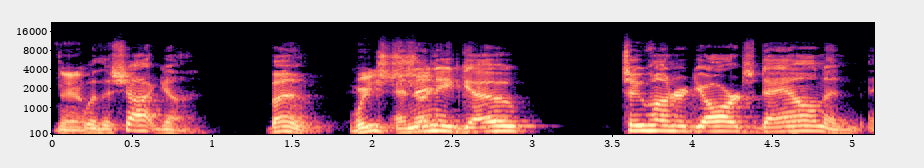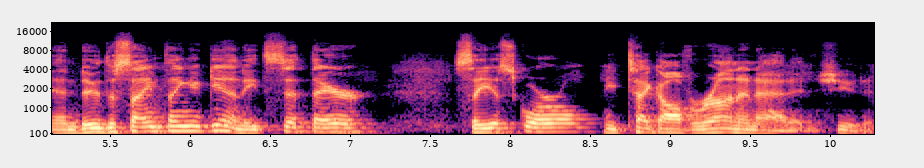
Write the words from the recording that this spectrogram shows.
Yeah. with a shotgun. Boom. We used to and then he'd go 200 yards down and, and do the same thing again. He'd sit there, see a squirrel, he'd take off running at it and shoot it.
